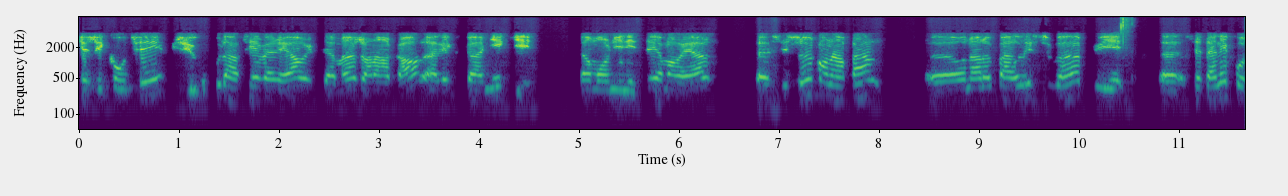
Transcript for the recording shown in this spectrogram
que j'ai coaché. J'ai eu beaucoup d'anciens Verréards, évidemment, j'en ai encore. Alex Gagné qui est dans mon unité à Montréal. Euh, c'est sûr qu'on en parle. Euh, on en a parlé souvent. Puis cette année, faut,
